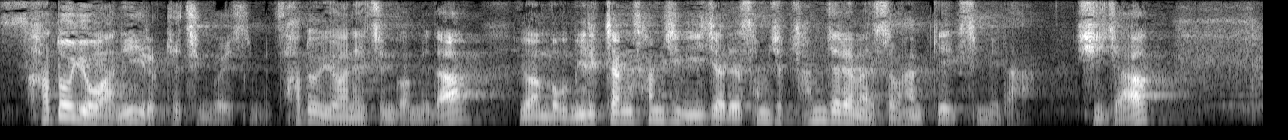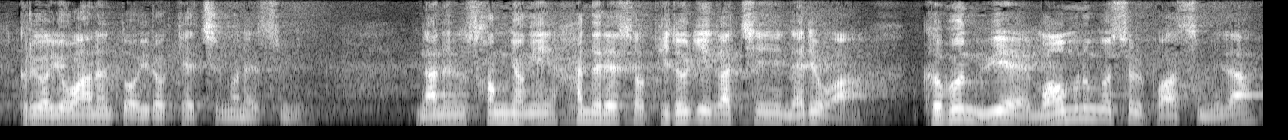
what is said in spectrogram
사도 요한이 이렇게 증거했습니다. 사도 요한의 증거입니다. 요한복음 1장 32절에 33절의 말씀 함께 읽습니다. 시작. 그리고 요한은 또 이렇게 증언했습니다. 나는 성령이 하늘에서 비둘기 같이 내려와 그분 위에 머무는 것을 보았습니다.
